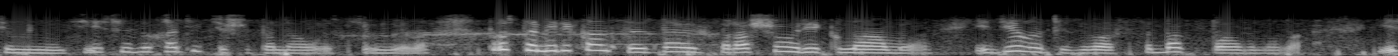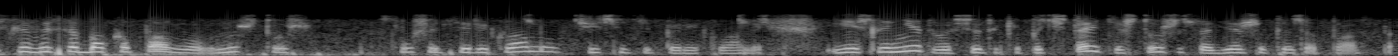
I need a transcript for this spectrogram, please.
темнеть. Если вы хотите, чтобы она у вас темнела. Просто американцы знают хорошо рекламу и делают из вас собак Павлова. Если вы собака Павлова, ну что ж, слушайте рекламу, чистите по рекламе. Если нет, вы все-таки почитайте, что же содержит эта паста.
